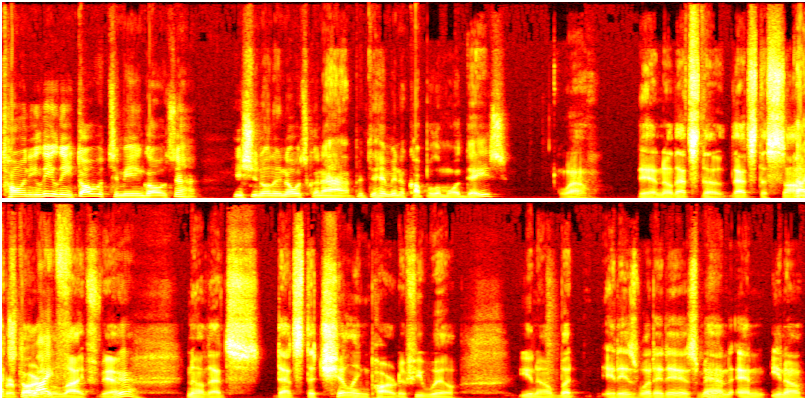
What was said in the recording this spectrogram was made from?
Tony Lee leaned over to me and goes, uh, "He should only know what's going to happen to him in a couple of more days." wow. Yeah, no, that's the that's the somber That's the part life. of the life. Yeah. yeah. No, that's that's the chilling part, if you will. You know, but it is what it is, man. And you know,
